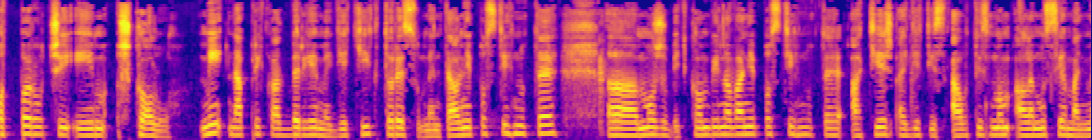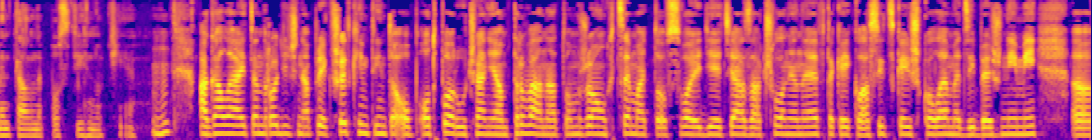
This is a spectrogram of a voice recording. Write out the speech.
odporúči im školu My napríklad berieme deti, ktoré sú mentálne postihnuté, môžu byť kombinovane postihnuté a tiež aj deti s autizmom, ale musia mať mentálne postihnutie. Uh-huh. Ak ale aj ten rodič napriek všetkým týmto odporúčaniam trvá na tom, že on chce mať to svoje dieťa začlenené v takej klasickej škole medzi bežnými uh,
